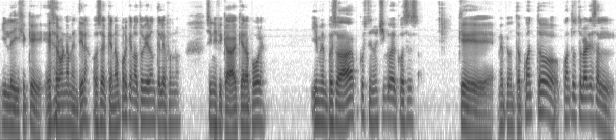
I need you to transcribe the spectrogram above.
Y le dije que esa era una mentira. O sea, que no porque no tuviera un teléfono significaba que era pobre. Y me empezó a cuestionar un chingo de cosas que me preguntó, ¿cuánto, ¿cuántos dólares al,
